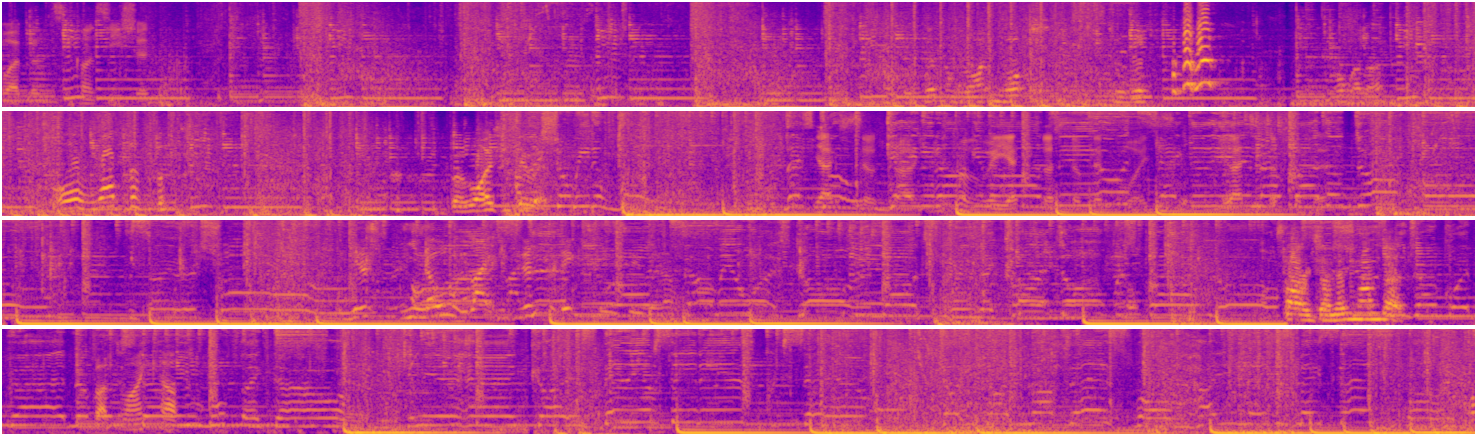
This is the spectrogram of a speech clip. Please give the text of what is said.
my weapons. Can't see shit. I'm right, watch. Too good. oh. Oh, what the fuck? Bro, what is he doing? Yeah, it's so trash. we yet to dust up them boys. You guys just up them. Just, you know, like, just predicting to them. Sorry, Johnny, I'm dead. Back to my cap.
